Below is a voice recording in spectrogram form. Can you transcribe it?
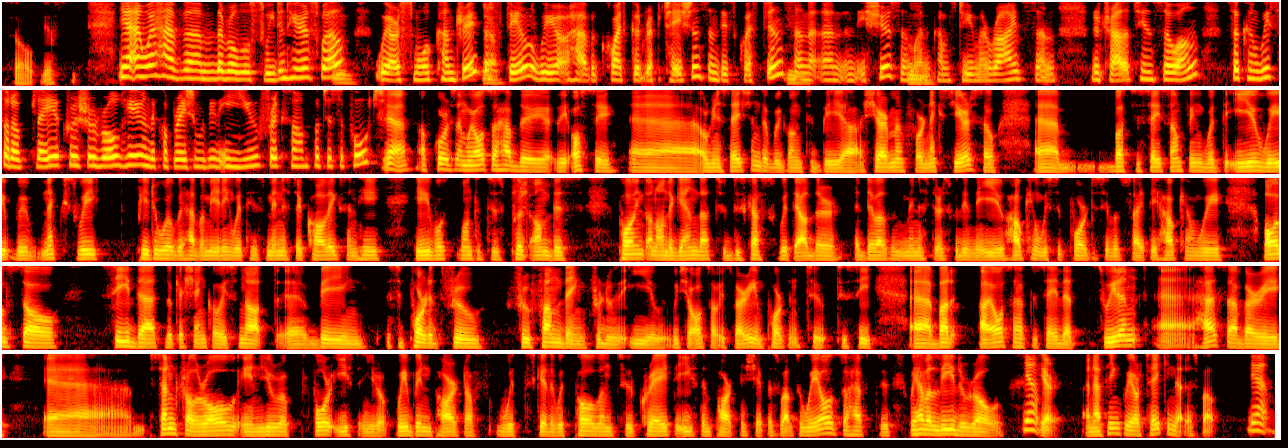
So yes. Yeah, and we have um, the role of Sweden here as well. Mm. We are a small country, but yeah. still we are, have quite good reputations in these questions mm. and, and, and, issues, and mm. when it comes to human rights and neutrality and so on. So can we sort of play a crucial role here in the cooperation with the EU, for example, to support? Yeah, of course. And we also have the the OSCE uh, organization that we're going to be a chairman for next year. So, um, but to say something with the EU, we, we next week Peter will have a meeting with his minister colleagues, and he he wanted to put on this point on on the agenda to discuss with the other uh, development ministers within the EU. How can we support the civil society? How can we also see that Lukashenko is not uh, being supported through through funding through the EU, which also is very important to to see. Uh, but I also have to say that Sweden uh, has a very uh, central role in Europe for Eastern Europe. We've been part of, with together with Poland, to create the Eastern Partnership as well. So we also have to, we have a leader role yeah. here, and I think we are taking that as well. Yeah,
